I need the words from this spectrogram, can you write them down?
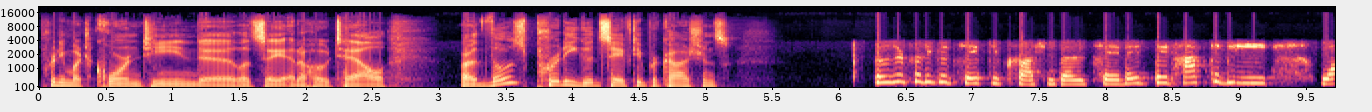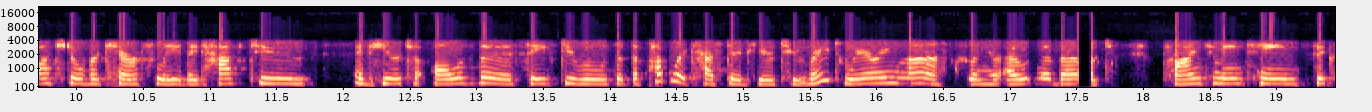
pretty much quarantined, uh, let's say at a hotel, are those pretty good safety precautions? Those are pretty good safety precautions, I would say. They'd, they'd have to be watched over carefully. They'd have to adhere to all of the safety rules that the public has to adhere to, right? Wearing masks when you're out and about, trying to maintain six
